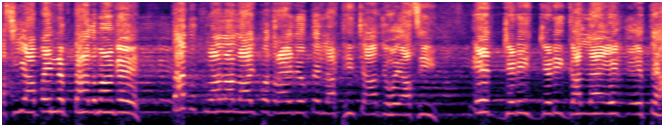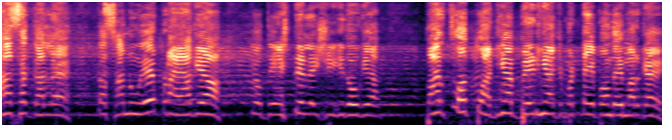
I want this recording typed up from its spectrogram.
ਅਸੀਂ ਆਪੇ ਨਿਪਟਾ ਲਵਾਂਗੇ ਤਦ ਲਾਲਾ ਲਾਜਪਤ ਰਾਏ ਦੇ ਉੱਤੇ ਲਾਠੀ ਚਾਰਜ ਹੋਇਆ ਸੀ। ਇਹ ਜਿਹੜੀ ਜਿਹੜੀ ਗੱਲ ਹੈ, ਇਹ ਇਤਿਹਾਸਕ ਗੱਲ ਹੈ, ਤਾਂ ਸਾਨੂੰ ਇਹ ਪੜਾਇਆ ਗਿਆ ਕਿ ਉਹ ਦੇਸ਼ ਦੇ ਲਈ ਸ਼ਹੀਦ ਹੋ ਗਿਆ। ਪਰ ਉਹ ਤੁਹਾਡੀਆਂ ਬੇੜੀਆਂ 'ਚ ਬੱਟੇ ਪਾਉਂਦੇ ਮਰ ਗਏ।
